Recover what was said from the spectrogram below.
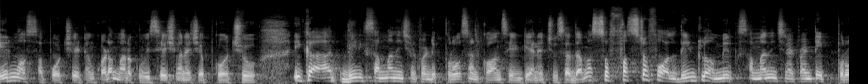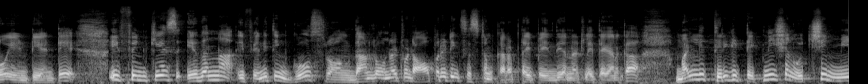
ఎయిర్ మౌస్ సపోర్ట్ చేయడం కూడా మనకు విశేషం అనే చెప్పుకోవచ్చు. ఇక దీనికి సంబంధించినటువంటి ప్రోస్ అండ్ కాన్స్ ఏంటి అనేది చూసేద్దామా? సో ఫస్ట్ ఆఫ్ ఆల్ దీంట్లో మీకు సంబంధించిన సంబంధించినటువంటి ప్రో ఏంటి అంటే ఇఫ్ ఇన్ కేస్ ఏదన్నా ఇఫ్ ఎనీథింగ్ గోస్ రాంగ్ దాంట్లో ఉన్నటువంటి ఆపరేటింగ్ సిస్టమ్ కరప్ట్ అయిపోయింది అన్నట్లయితే కనుక మళ్ళీ తిరిగి టెక్నీషియన్ వచ్చి మీ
